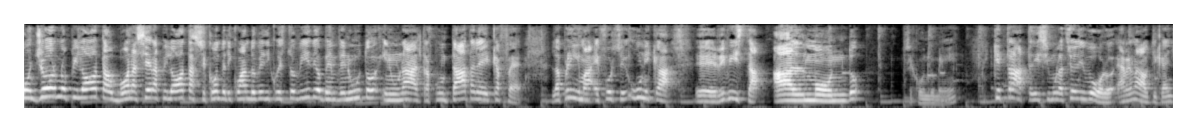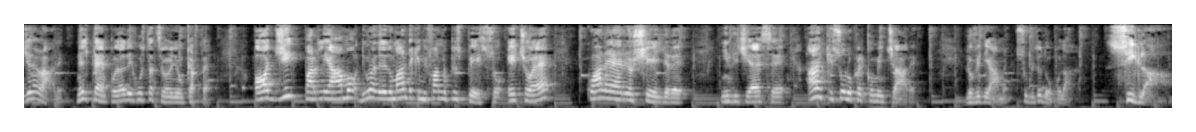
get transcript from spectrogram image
Buongiorno pilota o buonasera pilota, a seconda di quando vedi questo video, benvenuto in un'altra puntata del caffè. La prima e forse unica eh, rivista al mondo, secondo me, che tratta di simulazione di volo e aeronautica in generale nel tempo della degustazione di un caffè. Oggi parliamo di una delle domande che mi fanno più spesso, e cioè quale aereo scegliere in DCS anche solo per cominciare. Lo vediamo subito dopo la sigla.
